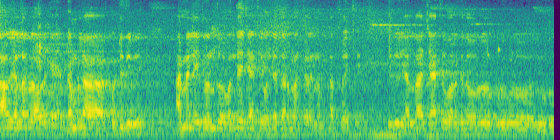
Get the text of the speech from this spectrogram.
ನಾವು ಎಲ್ಲರೂ ಅವ್ರಿಗೆ ಬೆಂಬಲ ಕೊಟ್ಟಿದ್ದೀವಿ. ಆಮೇಲೆ ಇದೊಂದು ಒಂದೇ ಜಾತಿ ಒಂದೇ ಧರ್ಮ ಅಂತೇಳಿ ನಮ್ಮ ತತ್ವ ಐತಿ. ಇದು ಎಲ್ಲ ಜಾತಿ ವರ್ಗದವರು ಗುರುಗಳು ಇವರು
